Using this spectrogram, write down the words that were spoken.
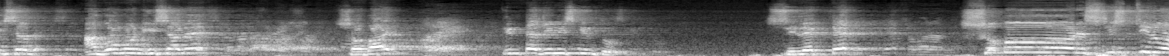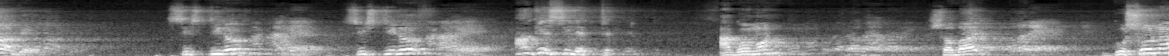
হিসাবে, আগমন হিসাবে সবাই তিনটা জিনিস কিন্তু। সিলেক্টেড সবর সৃষ্টিরও আগে। সৃষ্টিরও সৃষ্টিরও আগে। সিলেক্টেড আগমন সবাই ঘোষণা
